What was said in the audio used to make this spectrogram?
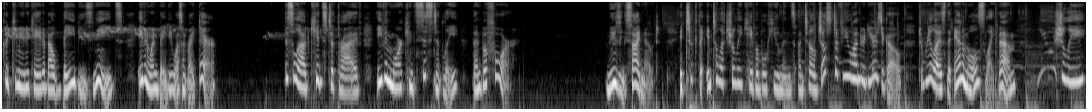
could communicate about babies' needs, even when baby wasn't right there. This allowed kids to thrive even more consistently than before. Amusing side note it took the intellectually capable humans until just a few hundred years ago to realize that animals, like them, usually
